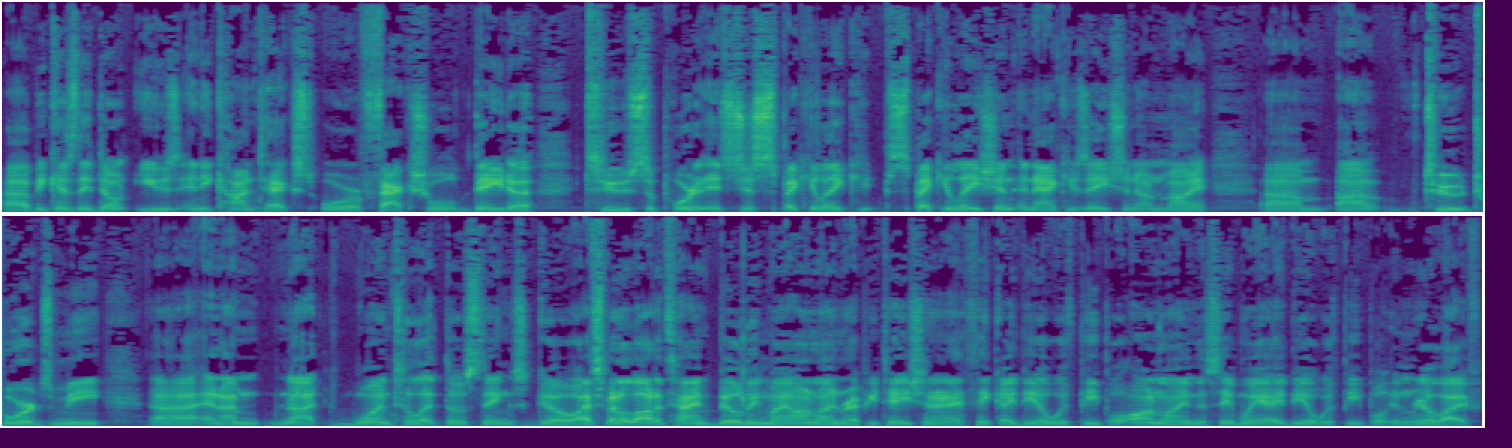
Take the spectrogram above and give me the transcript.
uh, because they don't use any context or factual data to support it. It's just specula- speculation and accusation on my um, uh, to towards me, uh, and I'm not one to let those things go. I've spent a lot of time building my online reputation, and I think I deal with people online the same way I deal with people in real life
